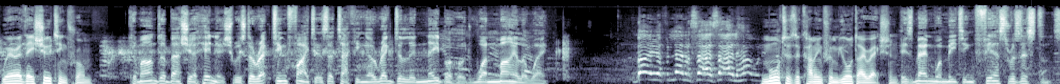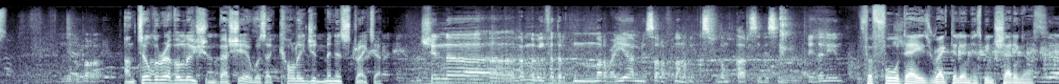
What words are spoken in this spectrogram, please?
Where are they shooting from? Commander Bashir Hinish was directing fighters attacking a Regdalin neighborhood one mile away. Mortars are coming from your direction. His men were meeting fierce resistance. Until the revolution, Bashir was a college administrator. For four days, Regdalin has been shelling us.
